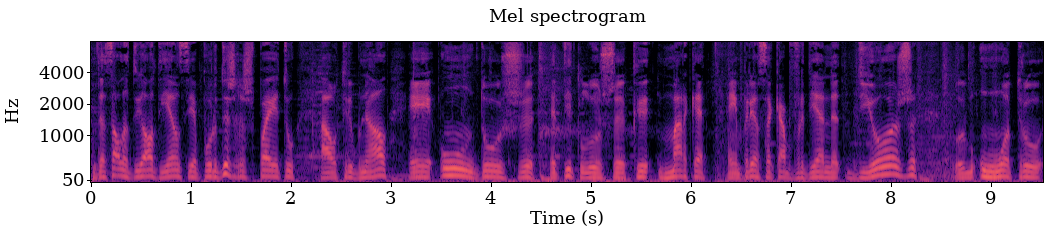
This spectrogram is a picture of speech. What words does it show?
da sala de audiência por desrespeito ao tribunal. É um dos títulos que marca a imprensa cabo-verdiana de hoje. Um outro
